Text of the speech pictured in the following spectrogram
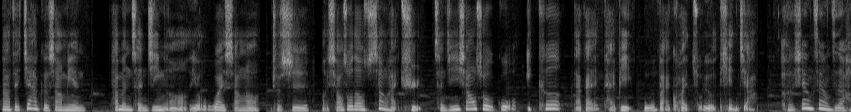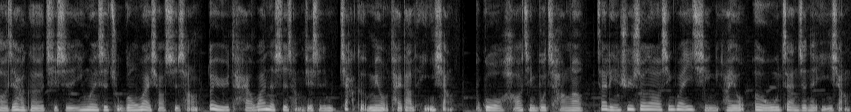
那在价格上面，他们曾经啊有外商哦，就是销售到上海去，曾经销售过一颗大概台币五百块左右天价。而像这样子的好价格，其实因为是主攻外销市场，对于台湾的市场其实价格没有太大的影响。不过好景不长啊，在连续受到新冠疫情还有俄乌战争的影响，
